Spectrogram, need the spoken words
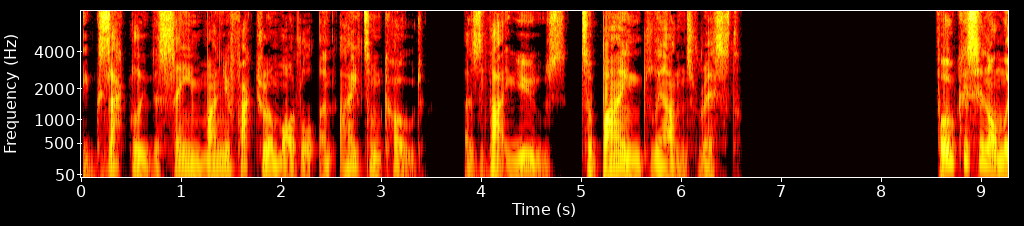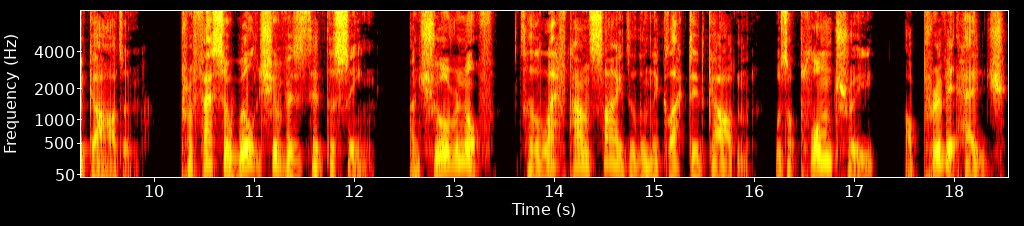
exactly the same manufacturer model and item code as that used to bind Leanne's wrist. Focusing on the garden, Professor Wiltshire visited the scene, and sure enough, to the left hand side of the neglected garden was a plum tree a privet hedge,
